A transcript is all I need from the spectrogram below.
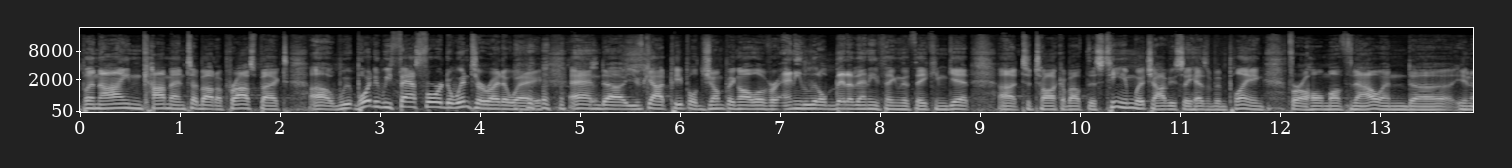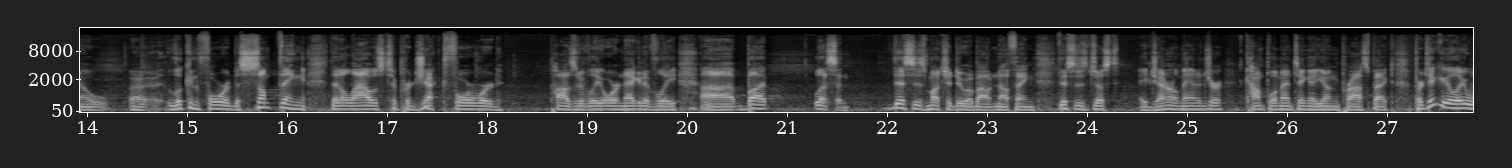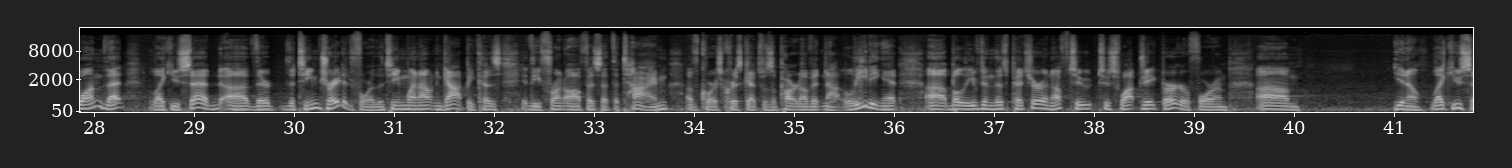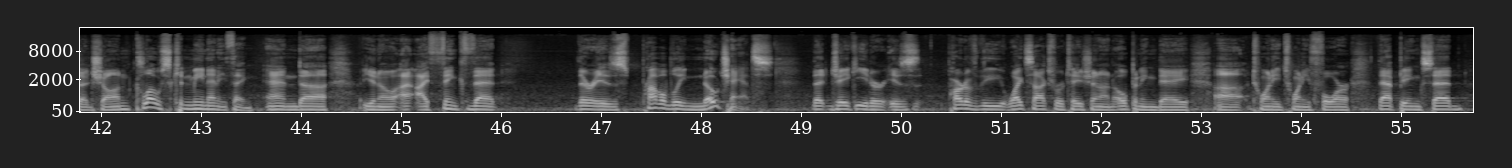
benign comment about a prospect, uh, we, boy, did we fast forward to winter right away. and uh, you've got people jumping all over any little bit of anything that they can get uh, to talk about this team, which obviously hasn't been playing for a whole month now. And, uh, you know, uh, looking forward to something that allows to project forward positively or negatively. Uh, but listen, this is much ado about nothing. This is just a general manager complimenting a young prospect, particularly one that, like you said, uh, the team traded for. The team went out and got because the front office at the time, of course, Chris Getz was a part of it, not leading it, uh, believed in this pitcher enough to to swap Jake Burger for him. Um, you know, like you said, Sean, close can mean anything. And, uh, you know, I, I think that there is probably no chance that Jake Eder is part of the White Sox rotation on opening day uh, 2024. That being said,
